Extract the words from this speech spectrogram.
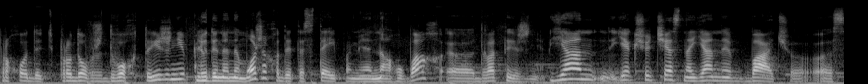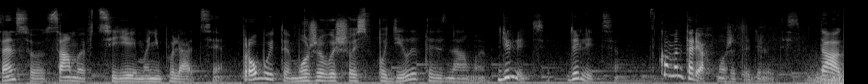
проходить впродовж двох тижнів. Людина не може ходити з тейпами на губах е, два тижні. Я, якщо чесно, я не бачу е, сенсу саме в цієї маніпуляції. Пробуйте, може, ви щось поділитесь з нами. Діліться, діліться. В коментарях можете ділитися. Так,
